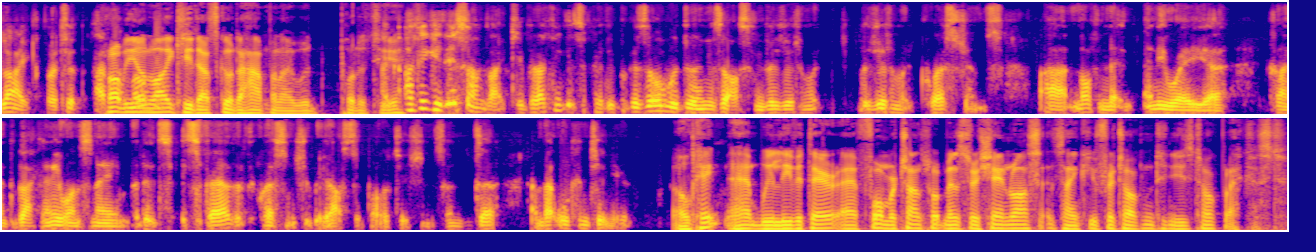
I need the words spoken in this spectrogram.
like. But at, at Probably moment- unlikely that's going to happen, I would put it to you. I think it is unlikely, but I think it's a pity because all we're doing is asking legitimate legitimate questions, uh, not in any way uh, trying to black anyone's name. But it's it's fair that the question should be asked of politicians, and uh, and that will continue. Okay, um, we'll leave it there. Uh, former Transport Minister Shane Ross, thank you for talking to News Talk Breakfast.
